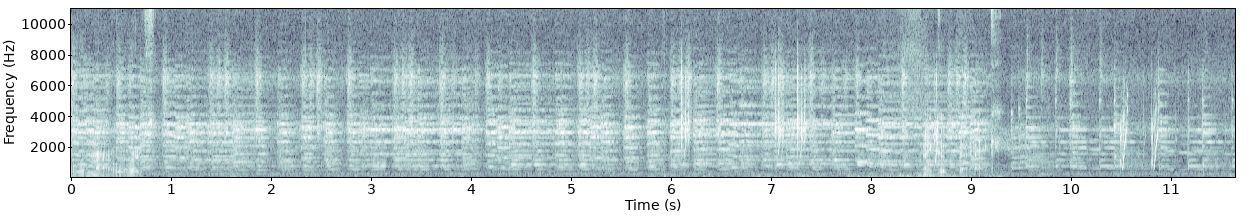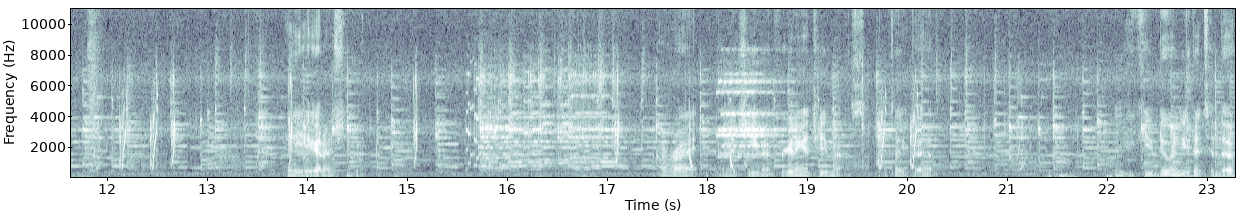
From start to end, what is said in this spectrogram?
What are my rewards? Go back. Hey, I got an achievement. Alright, an achievement for getting achievements. I'll take that. And you keep doing you, Nintendo.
